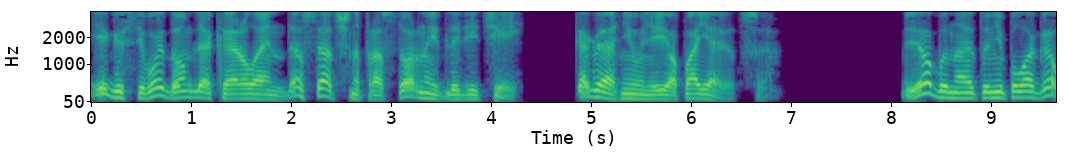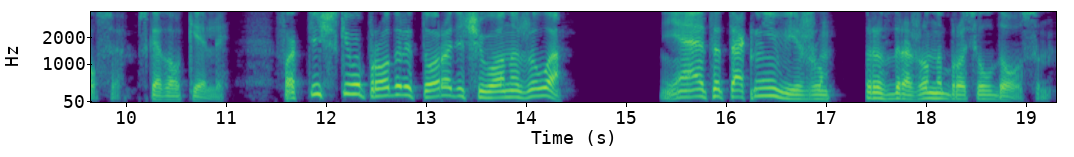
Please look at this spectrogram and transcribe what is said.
И гостевой дом для Кэролайн, достаточно просторный для детей, когда они у нее появятся». «Я бы на это не полагался», — сказал Келли. Фактически вы продали то, ради чего она жила». «Я это так не вижу», — раздраженно бросил Доусон.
